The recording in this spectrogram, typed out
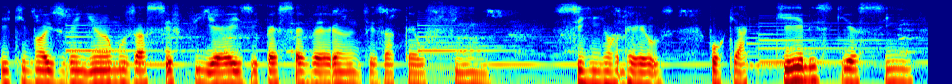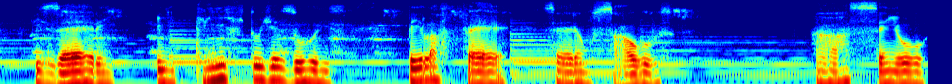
e que nós venhamos a ser fiéis e perseverantes até o fim. Sim, ó Deus, porque aqueles que assim fizerem em Cristo Jesus, pela fé, serão salvos. Ah, Senhor,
